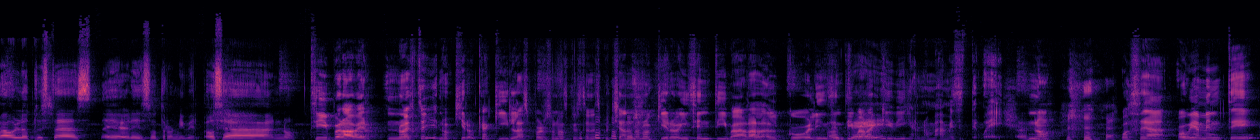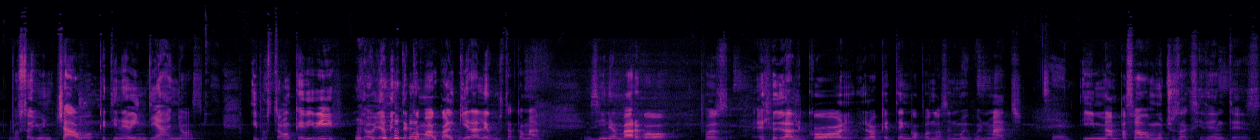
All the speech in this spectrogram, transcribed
Pablo, tú estás, eres otro nivel. O sea, no. Sí, pero a ver, no estoy, no quiero que aquí las personas que están escuchando, no quiero incentivar al alcohol, incentivar Ok. a que digan, no mames, este güey. No. O sea, obviamente, pues soy un chavo que tiene 20 años y pues tengo que vivir. Y obviamente como a cualquiera le gusta tomar. Sin embargo, pues el alcohol, lo que tengo, pues no hacen muy buen match. Sí. Y me han pasado muchos accidentes.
